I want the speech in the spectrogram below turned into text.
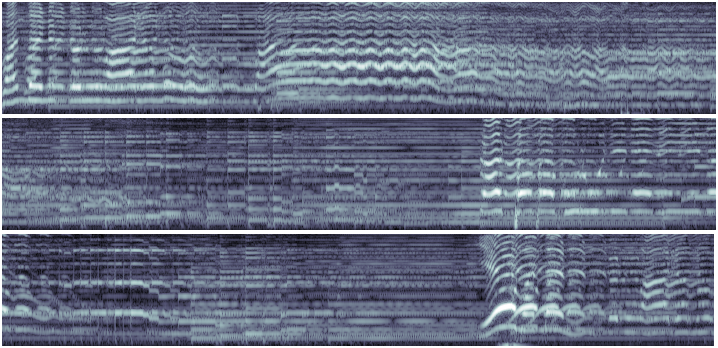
વંદન કરવા વદન કરું વારંવાર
